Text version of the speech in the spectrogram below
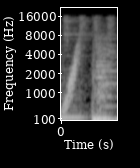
What?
